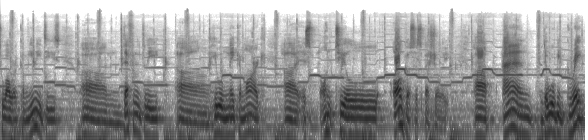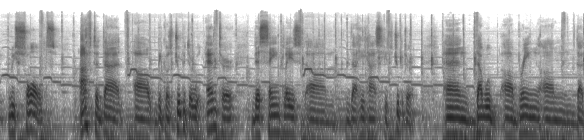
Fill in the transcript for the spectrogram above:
to our communities. Um, definitely uh, he will make a mark uh, until August, especially. Uh, and there will be great results after that uh, because Jupiter will enter the same place um, that he has his Jupiter. And that will uh, bring um, that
